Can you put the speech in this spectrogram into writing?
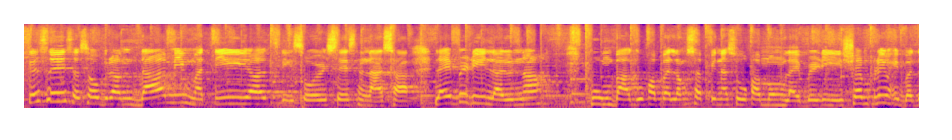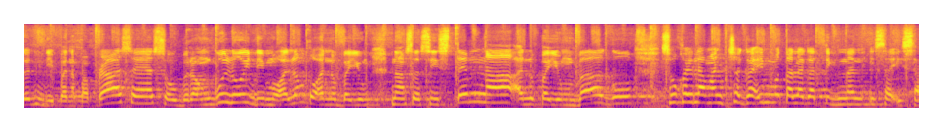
Kasi sa sobrang daming materials, resources na nasa library, lalo na kung bago ka pa lang sa pinasukan mong library, syempre yung iba doon hindi pa napaprocess, sobrang gulo, hindi mo alam kung ano ba yung nasa system na, ano pa yung bago. So, kailangan tiyagain mo talaga tignan isa-isa.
